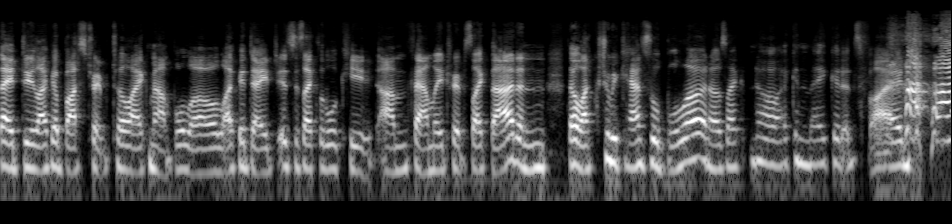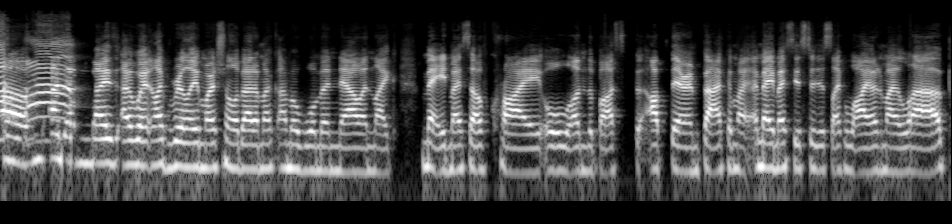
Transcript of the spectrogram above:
they do like a bus trip to like Mount Buller or like a day. It's just like little cute um family trips like that. And they're like, should we cancel Buller? And I was like, no, I can make it. It's fine. um, and then I, I went like really emotional about it. I'm like, I'm a woman now, and like made myself cry all on the bus up there and back. And my, I made my sister just like lie on my lap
